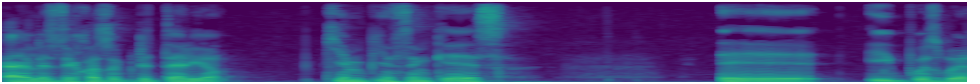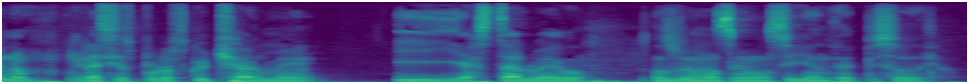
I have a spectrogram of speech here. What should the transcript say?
ahí les dejo a su criterio quién piensen que es. Eh, y pues bueno, gracias por escucharme y hasta luego. Nos vemos en un siguiente episodio.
